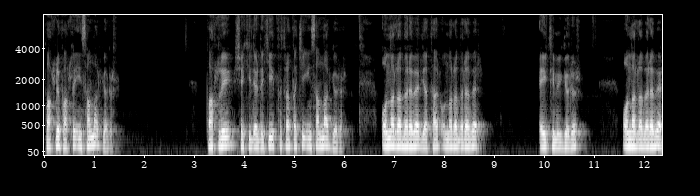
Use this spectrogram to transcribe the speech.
Farklı farklı insanlar görür. Farklı şekillerdeki, fıtrattaki insanlar görür. Onlarla beraber yatar, onlarla beraber eğitimi görür. Onlarla beraber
